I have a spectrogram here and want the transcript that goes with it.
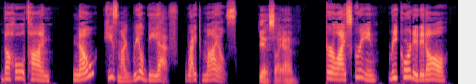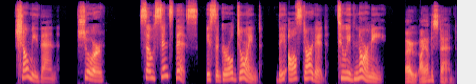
the whole time. No, he's my real BF, right, Miles? Yes, I am. Girl, I screen, recorded it all. Show me then. Sure. So since this, is a girl joined, they all started to ignore me. Oh, I understand.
